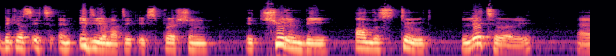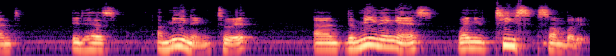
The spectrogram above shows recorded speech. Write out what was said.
because it's an idiomatic expression, it shouldn't be understood literally, and it has a meaning to it. And the meaning is when you tease somebody.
